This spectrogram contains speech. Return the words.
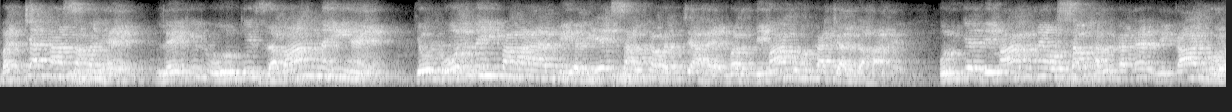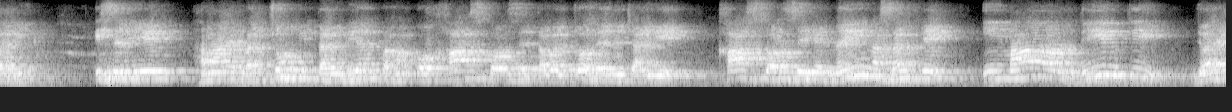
बच्चा ना समझ है, लेकिन उनकी जबान नहीं है कि वो बोल नहीं पा रहा है अभी अभी एक साल का बच्चा है, मगर दिमाग उनका चल रहा है। उनके दिमाग में वो सब हरकतें रिकॉर्ड हो रही है। इसलिए हमारे बच्चों की तरबियत पर हमको खास तौर से तवज्जो देनी चाहिए। खास तौर से ये नई नस्ल के ईमान और दीन की जो है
